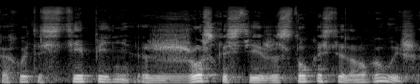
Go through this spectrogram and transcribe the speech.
какой-то степень жесткости и жестокости намного выше.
